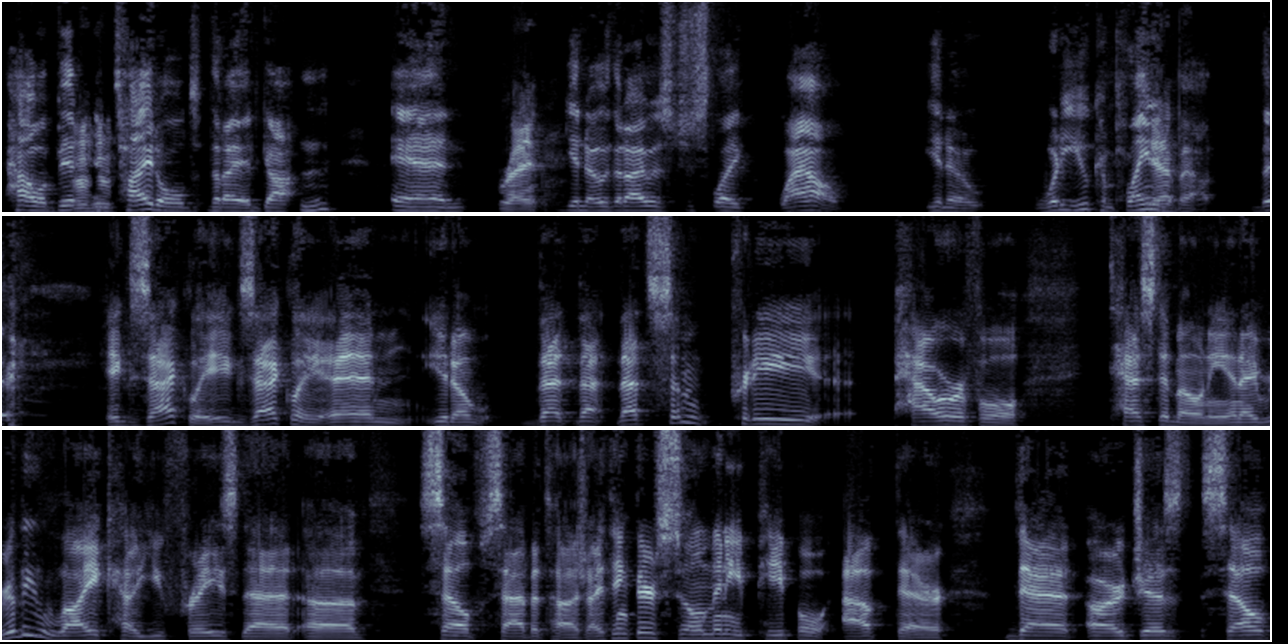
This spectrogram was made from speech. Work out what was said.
how a bit mm-hmm. entitled that I had gotten. And, right. you know, that I was just like, wow, you know, what are you complaining yeah. about? exactly. Exactly. And, you know, that, that, that's some pretty powerful testimony. And I really like how you phrase that, uh, self sabotage. I think there's so many people out there that are just self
